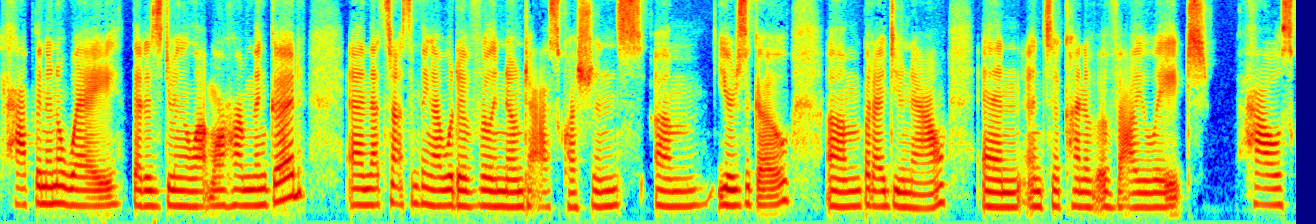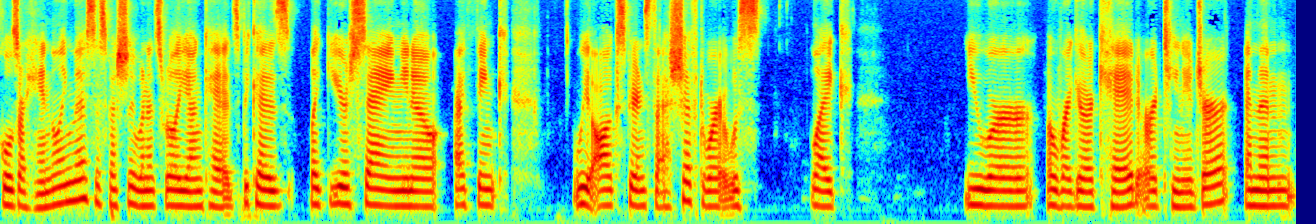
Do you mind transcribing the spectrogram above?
happen in a way that is doing a lot more harm than good. And that's not something I would have really known to ask questions um, years ago, um, but I do now. And and to kind of evaluate how schools are handling this, especially when it's really young kids, because like you're saying, you know, I think we all experienced that shift where it was like you were a regular kid or a teenager, and then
